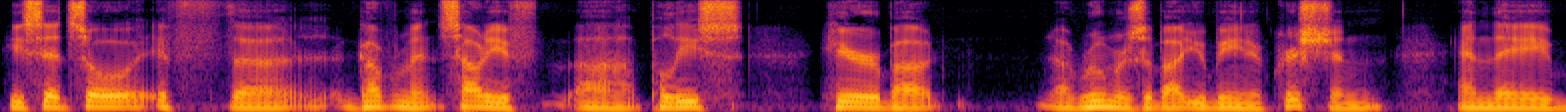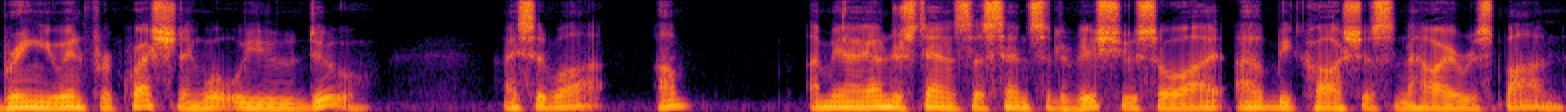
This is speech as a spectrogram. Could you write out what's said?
He said, so if the government, Saudi uh, police hear about uh, rumors about you being a Christian and they bring you in for questioning, what will you do? I said, well, I'll, I mean, I understand it's a sensitive issue, so I, I'll be cautious in how I respond.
